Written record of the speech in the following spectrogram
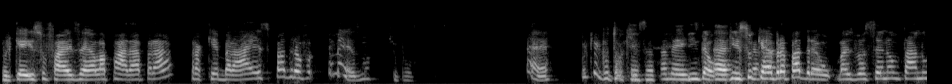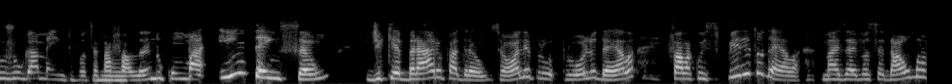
Porque isso faz ela parar para quebrar esse padrão. É mesmo, tipo, é, por que, que eu tô aqui? Exatamente. Então, é, isso quebra padrão, mas você não tá no julgamento, você tá uhum. falando com uma intenção de quebrar o padrão. Você olha pro, pro olho dela, fala com o espírito dela, mas aí você dá uma,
